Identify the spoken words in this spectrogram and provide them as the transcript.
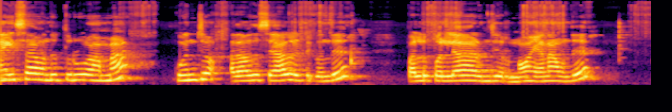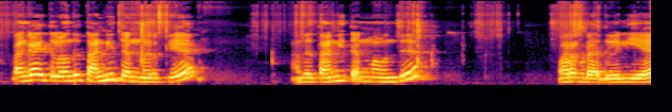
நைஸாக வந்து துருவாமல் கொஞ்சம் அதாவது சேலட்டுக்கு வந்து பல்லு பல்லாக அரிஞ்சிடணும். ஏன்னா வந்து வெங்காயத்தில் வந்து தண்ணி தன்மை இருக்குது அந்த தண்ணி தன்மை வந்து வரக்கூடாது வெளியே.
